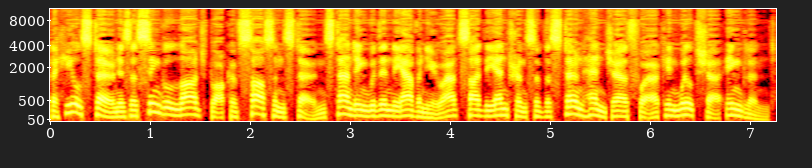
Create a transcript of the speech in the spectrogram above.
The heel stone is a single large block of sarsen stone standing within the avenue outside the entrance of the Stonehenge earthwork in Wiltshire, England.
